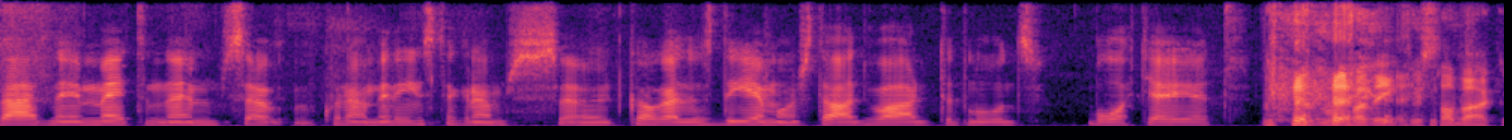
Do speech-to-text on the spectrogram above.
bērniem, meitenēm, sev, kurām ir Instagrams, kaut kādos diemos tādu vārdu, tad lūdzu bloķējiet. Man patīk, vislabāk,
